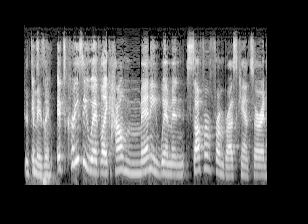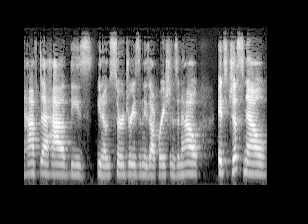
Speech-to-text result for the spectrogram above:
It's, amazing. It's crazy with like how many women suffer from breast cancer and have to have these, you know, surgeries and these operations and how it's just now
